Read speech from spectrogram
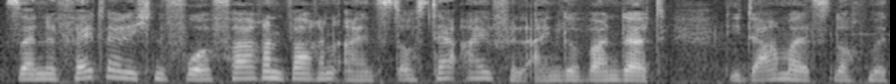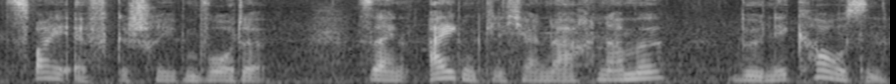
Seine väterlichen Vorfahren waren einst aus der Eifel eingewandert, die damals noch mit 2F geschrieben wurde. Sein eigentlicher Nachname Bönighausen.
